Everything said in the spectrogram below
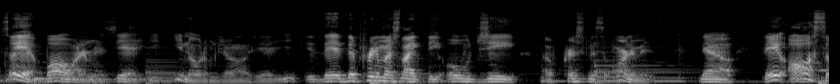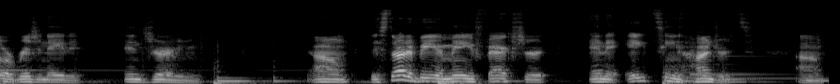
So yeah, ball ornaments. Yeah, you, you know them, Johns. Yeah, you, they're, they're pretty much like the OG of Christmas ornaments. Now they also originated in Germany. Um, they started being manufactured in the 1800s. Um,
